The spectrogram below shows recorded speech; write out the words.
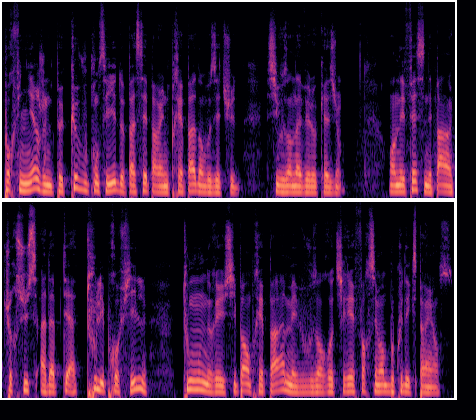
Pour finir, je ne peux que vous conseiller de passer par une prépa dans vos études, si vous en avez l'occasion. En effet, ce n'est pas un cursus adapté à tous les profils, tout le monde ne réussit pas en prépa, mais vous en retirez forcément beaucoup d'expérience.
